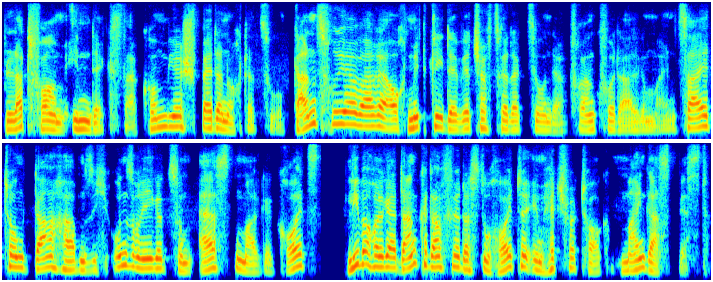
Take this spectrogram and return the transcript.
Plattformindex. Da kommen wir später noch dazu. Ganz früher war er auch Mitglied der Wirtschaftsredaktion der Frankfurter Allgemeinen Zeitung. Da haben sich unsere Wege zum ersten Mal gekreuzt. Lieber Holger, danke dafür, dass du heute im Hedgework Talk mein Gast bist.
